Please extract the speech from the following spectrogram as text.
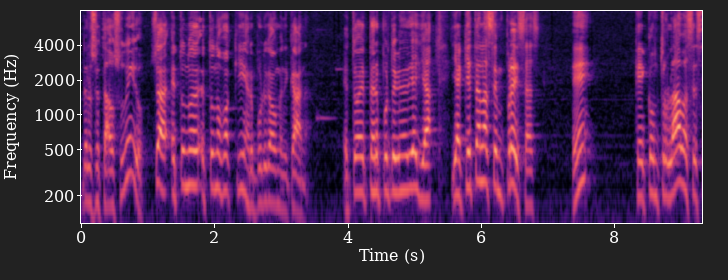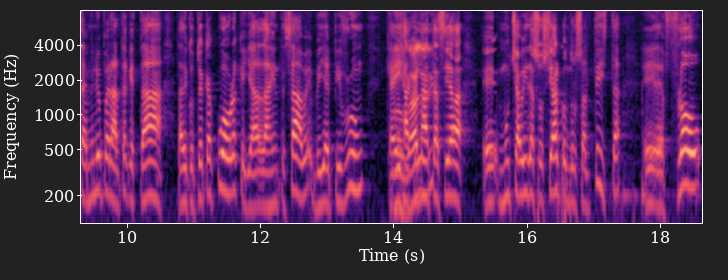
de los Estados Unidos. O sea, esto no, esto no fue aquí en República Dominicana. Esto, este reporte viene de allá. Y aquí están las empresas eh, que controlaba César Emilio Peralta, que está la discoteca Cuobra, que ya la gente sabe, VIP Room, que ahí Jaque hacía eh, mucha vida social con los artistas, Flow,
